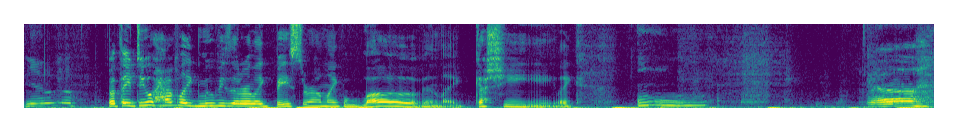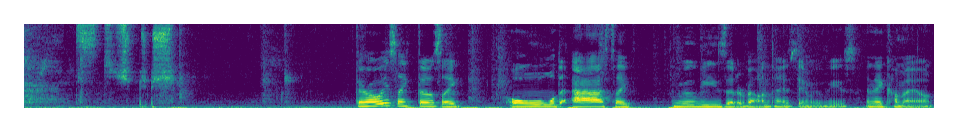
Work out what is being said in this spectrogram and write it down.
Yeah, I don't know. But they do have like movies that are like based around like love and like gushy, like. mm. Uh, They're always like those like old ass like movies that are Valentine's Day movies, and they come out.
